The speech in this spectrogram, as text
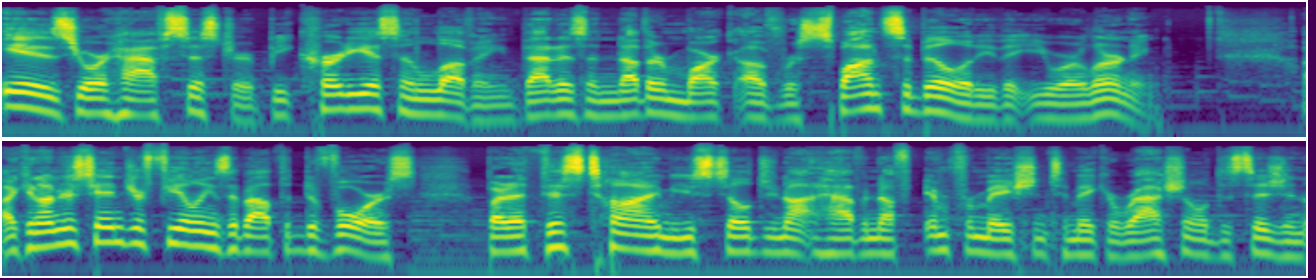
is your half sister. Be courteous and loving. That is another mark of responsibility that you are learning. I can understand your feelings about the divorce, but at this time, you still do not have enough information to make a rational decision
